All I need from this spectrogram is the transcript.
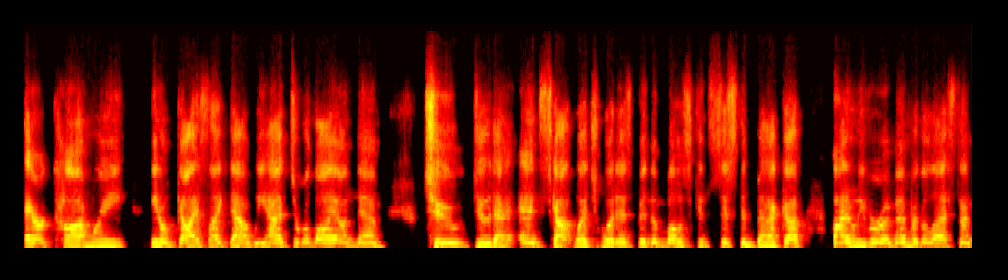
Eric Comrie, you know, guys like that. We had to rely on them to do that. And Scott Wedgewood has been the most consistent backup. I don't even remember the last time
